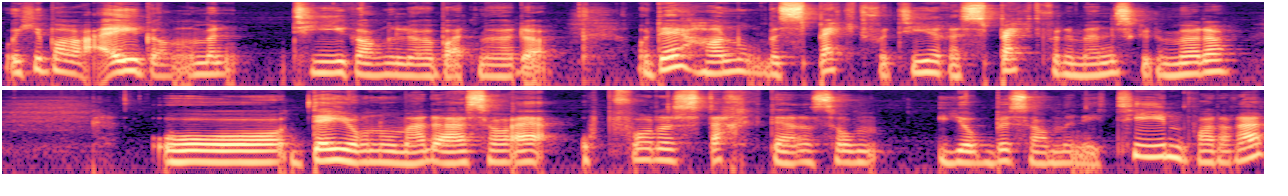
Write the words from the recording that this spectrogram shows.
Og ikke bare én gang, men ti ganger i løpet av et møte. Og det handler om respekt for tid, respekt for det mennesket du møter. Og det gjør noe med det. Så jeg oppfordrer sterkt dere som jobber sammen i team, hva dere er,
